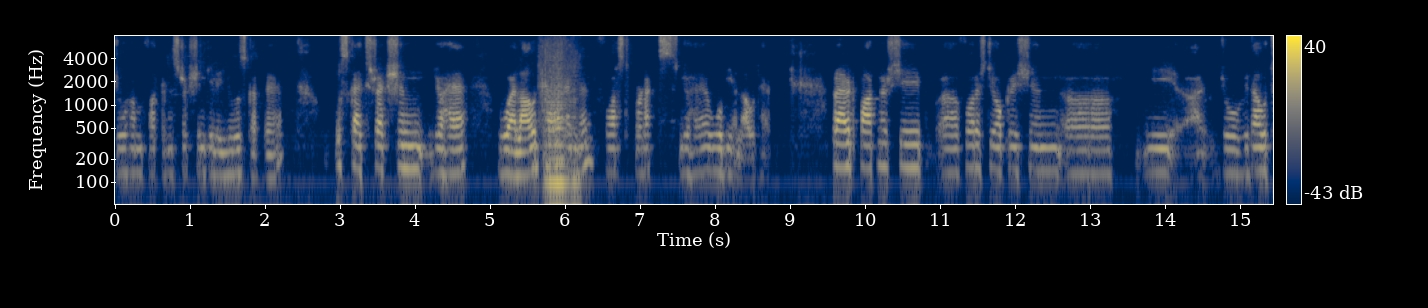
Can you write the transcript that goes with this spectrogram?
जो हम फॉर कंस्ट्रक्शन के लिए यूज़ करते हैं उसका एक्सट्रैक्शन जो है वो अलाउड है एंड देन फॉरेस्ट प्रोडक्ट्स जो है वो भी अलाउड है प्राइवेट पार्टनरशिप फॉरेस्ट्री ऑपरेशन जो विदाउट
